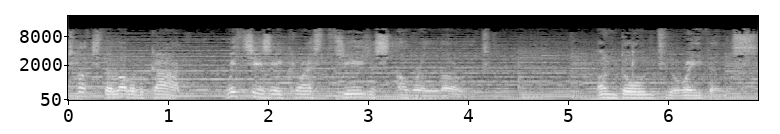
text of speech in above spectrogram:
touch the love of God, which is in Christ Jesus our Lord. Undaunted Radiance.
